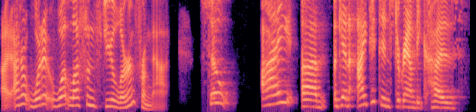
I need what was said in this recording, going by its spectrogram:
I, I don't what what lessons do you learn from that? So, I um again, I picked Instagram because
